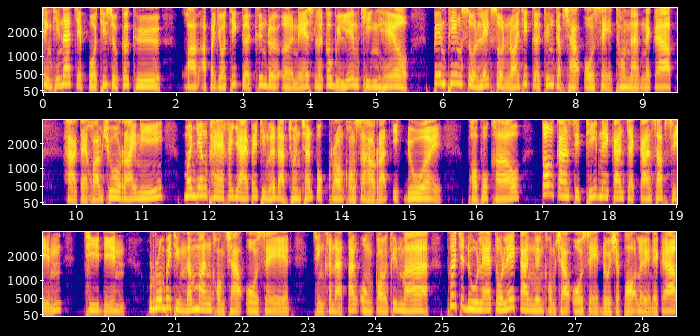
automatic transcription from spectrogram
สิ่งที่น่าเจ็บปวดที่สุดก็คือ ความอัปยศที่เกิดขึ้นโดยเออร์เนส และก็วิลเลียมคิงเฮลเป็นเพียงส่วนเล็กส่วนน้อยที่เกิดขึ้นกับชาวโอเซจเท่านั้นนะครับ หากแต่ความชั่วร้ายนี้ มันยังแผ่ขยายไปถึงระดับชนชั้นปกครองของสหรัฐอีกด้วยเพราะพวกเขาต้องการสิทธิในการจัดการทรัพย์สิน ที่ดิน รวมไปถึงน้ำมันของชาวโอเซตถึงขนาดตั้งองค์กรขึ้นมา เพื่อจะดูแลตัวเลขการเงินของชาวโอเซตโดยเฉพาะเลยนะครับ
